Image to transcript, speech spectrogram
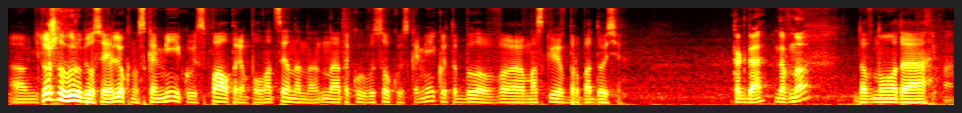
А, не то, что вырубился, я лег на скамейку и спал прям полноценно на, на такую высокую скамейку. Это было в Москве, в Барбадосе. Когда? Давно? Давно, да. Типа,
